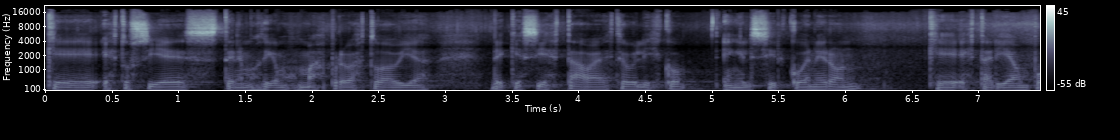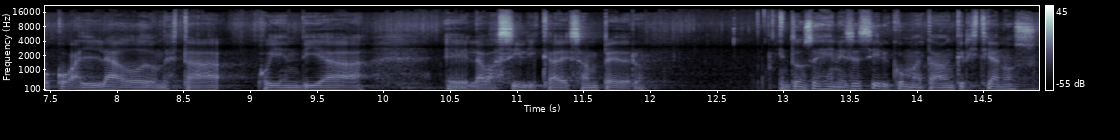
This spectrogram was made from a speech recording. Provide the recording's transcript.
que esto sí es, tenemos digamos más pruebas todavía de que sí estaba este obelisco en el circo de Nerón, que estaría un poco al lado de donde está hoy en día eh, la Basílica de San Pedro. Entonces en ese circo mataban cristianos.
